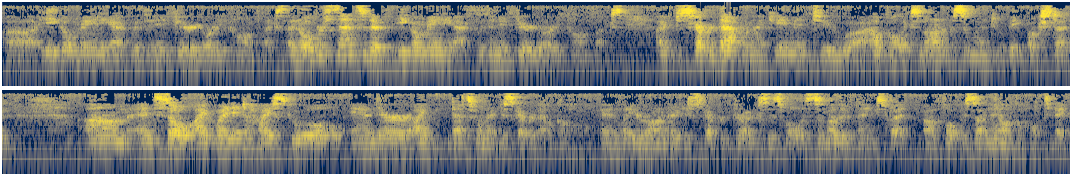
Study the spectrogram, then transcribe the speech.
uh, egomaniac with an inferiority complex, an oversensitive egomaniac with an inferiority complex. I discovered that when I came into uh, Alcoholics Anonymous and went to a big book study. Um, and so I went into high school, and there, I that's when I discovered alcohol. And later on, I discovered drugs as well as some other things. But I'll focus on the alcohol today.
